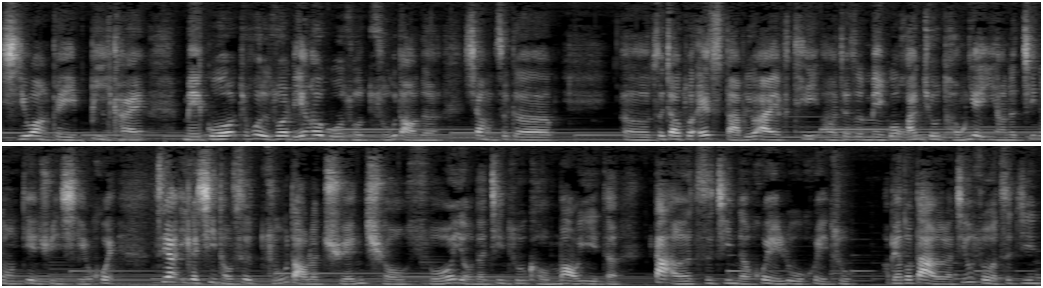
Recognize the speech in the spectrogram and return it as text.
希望可以避开美国就或者说联合国所主导的像这个。呃，这叫做 SWIFT 啊，就是美国环球同业银行的金融电讯协会，这样一个系统是主导了全球所有的进出口贸易的大额资金的汇入汇出啊，不要说大额了，几乎所有资金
